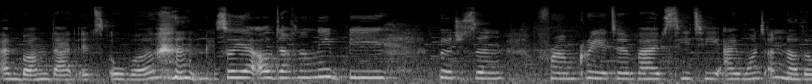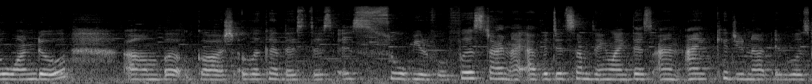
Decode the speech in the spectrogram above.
and bummed that it's over. So yeah i'll definitely be purchasing from creative vibes tt i want another one though. Um, but gosh look at this. This is so beautiful. First time i ever did something like this and i kid you not it was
